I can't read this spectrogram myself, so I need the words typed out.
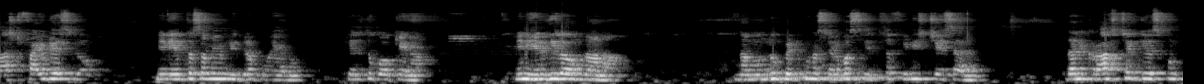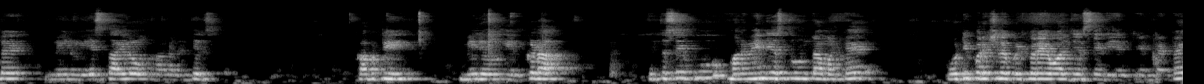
లాస్ట్ ఫైవ్ డేస్లో నేను ఎంత సమయం నిద్రపోయాను? హెల్త్ ఓకేనా నేను హెల్తీగా ఉన్నానా? నా ముందు పెట్టుకున్న సిలబస్ ఎంత ఫినిష్ చేశాను దాన్ని క్రాస్ చెక్ చేసుకుంటే నేను ఏ స్థాయిలో ఉన్నానని తెలుస్తుంది. కాబట్టి మీరు ఎక్కడ ఎంతసేపు మనం ఏం చేస్తూ ఉంటామంటే పోటీ పరీక్షలో ప్రిపేర్ అయ్యే వాళ్ళు చేసేది ఏంటంటే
